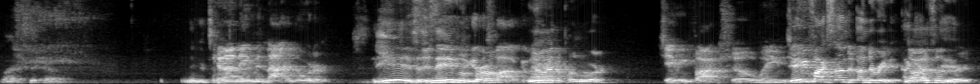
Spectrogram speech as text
Like sitcom. Nigga, Can I name it not in order? Just name Yeah, it. just Just name give them, us bro. five, You don't have to put them in order. Jamie Foxx show, Wayne. Jamie Foxx is under, underrated. I No, it's it. underrated.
